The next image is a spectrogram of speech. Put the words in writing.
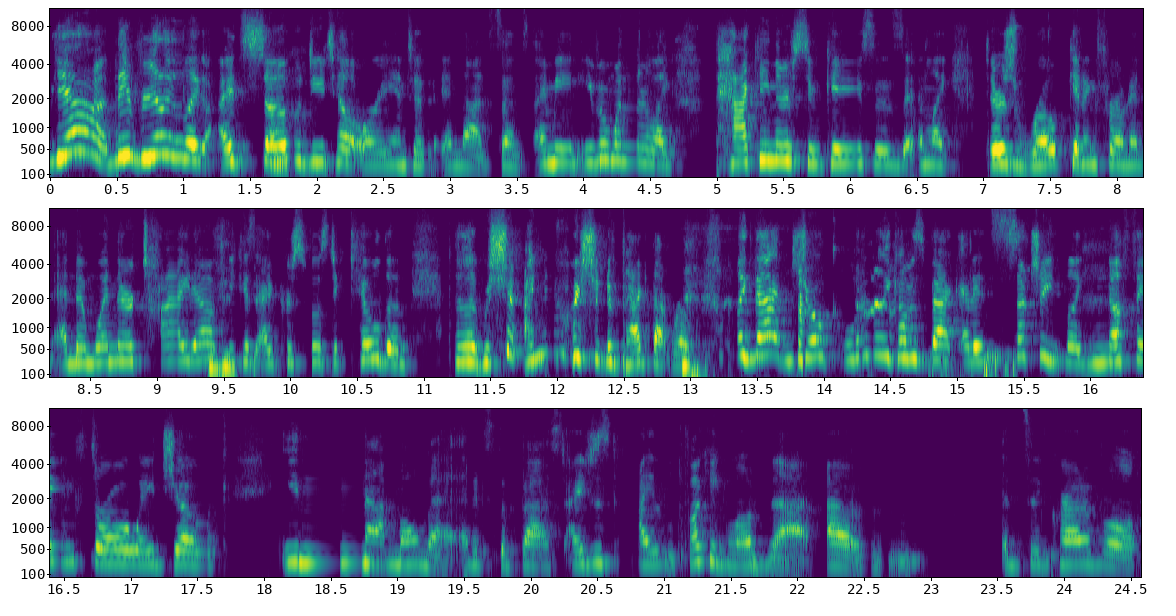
Yeah, they really like it's so detail oriented in that sense. I mean, even when they're like packing their suitcases and like there's rope getting thrown in, and then when they're tied up because Edgar's supposed to kill them, they're like, "We should." I knew I shouldn't have packed that rope. Like that joke literally comes back, and it's such a like nothing throwaway joke in that moment, and it's the best. I just I fucking love that. Um, it's incredible,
